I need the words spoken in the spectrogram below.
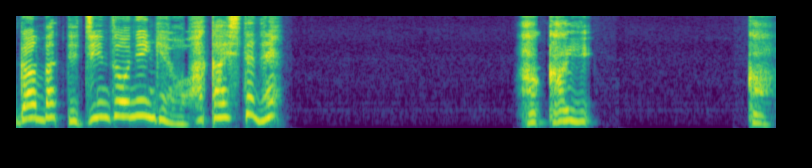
頑張って人造人間を破壊してね。破壊か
